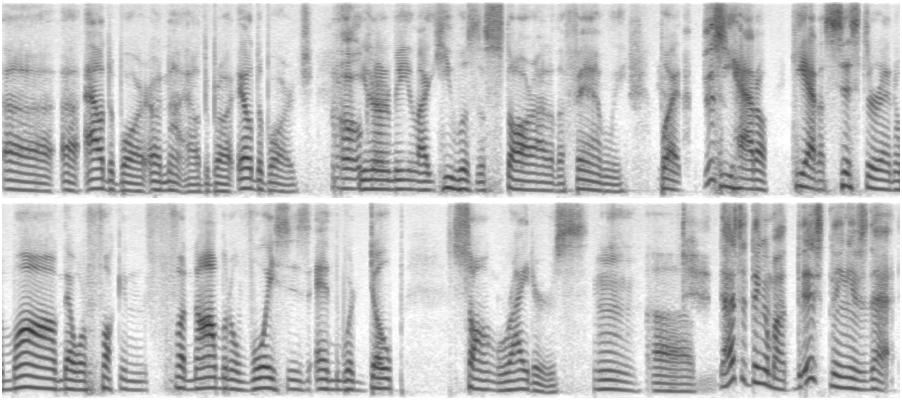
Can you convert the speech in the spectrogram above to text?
uh, uh, Aldebar, or not Aldebar, El DeBarge. Oh, You know what I mean? Like he was the star out of the family, but This, he had a he had a sister and a mom that were fucking phenomenal voices and were dope songwriters. Mm. Um, that's the thing about this thing is that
